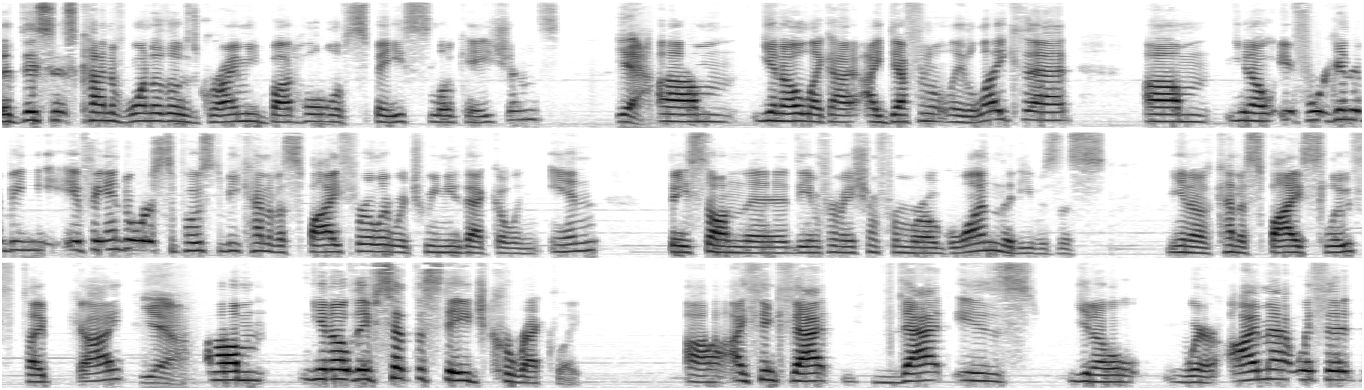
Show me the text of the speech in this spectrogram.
That this is kind of one of those grimy butthole of space locations. Yeah, um you know like I, I definitely like that um you know if we're gonna be if andor is supposed to be kind of a spy thriller which we knew that going in based on the the information from rogue one that he was this you know kind of spy sleuth type guy. Yeah, um you know they've set the stage correctly. Uh i think that that is you know where i'm at with it.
